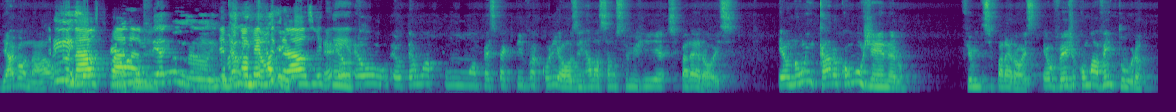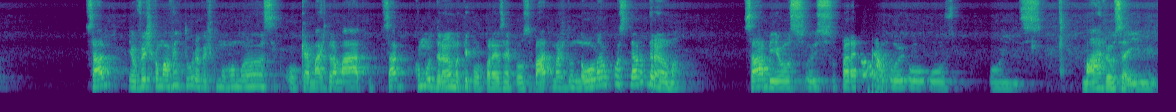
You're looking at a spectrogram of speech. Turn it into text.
diagonal. Isso, diagonal, diagonal. Temos 90 então, assim, graus, 80. Eu, eu, eu tenho uma, uma perspectiva curiosa em relação aos filmes de super-heróis. Eu não encaro como um gênero filme de super-heróis. Eu vejo como aventura sabe? Eu vejo como aventura, vejo como romance, o que é mais dramático, sabe? Como drama, tipo, por exemplo, os Batman do Nolan eu considero drama, sabe? Os, os super os, os Marvels aí,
